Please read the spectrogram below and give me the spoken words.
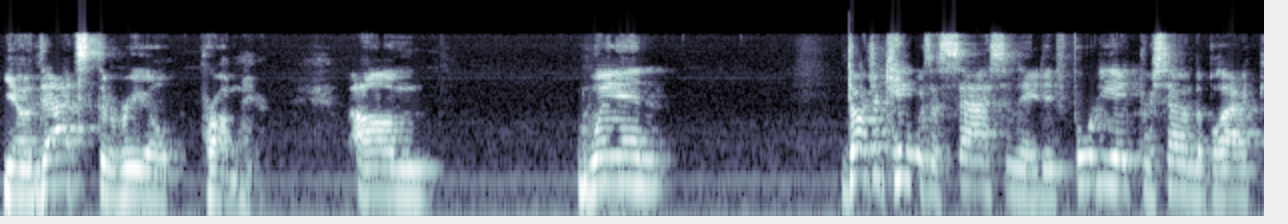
You know, that's the real problem here. Um, when Dr. King was assassinated, 48% of the black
